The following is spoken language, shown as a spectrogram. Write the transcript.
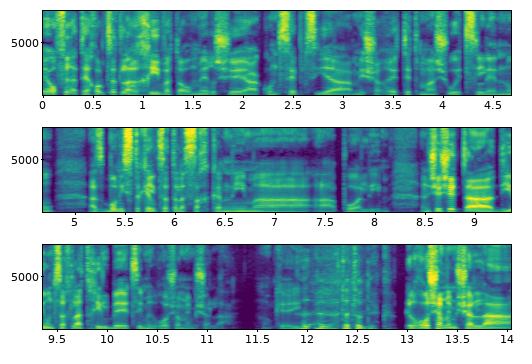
אה, עופר, אתה יכול קצת להרחיב, אתה אומר שהקונספציה משרתת משהו אצלנו, אז בוא נסתכל קצת על השחקנים הפועלים. אני חושב שאת הדיון צריך להתחיל בעצם מראש הממשלה. אוקיי? אה, אה, אתה צודק. ראש הממשלה,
